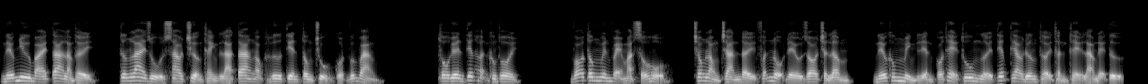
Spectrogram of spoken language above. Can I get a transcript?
nếu như bái ta làm thầy, tương lai dù sao trưởng thành là ta ngọc hư tiên tông chủ cột vững vàng. Tô huyên tiếp hận không thôi. Võ tông nguyên vẻ mặt xấu hổ trong lòng tràn đầy phẫn nộ đều do trần lâm, nếu không mình liền có thể thu người tiếp theo đương thời thần thể làm đệ tử.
